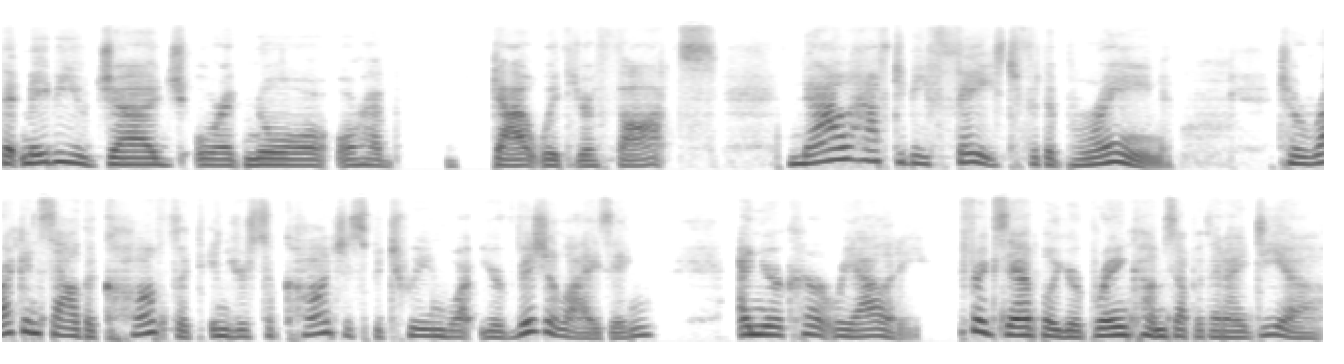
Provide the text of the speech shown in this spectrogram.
that maybe you judge or ignore or have doubt with your thoughts now have to be faced for the brain to reconcile the conflict in your subconscious between what you're visualizing and your current reality. For example, your brain comes up with an idea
